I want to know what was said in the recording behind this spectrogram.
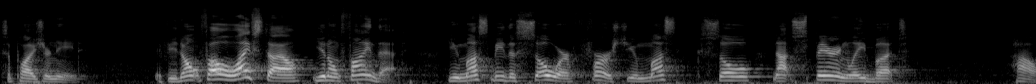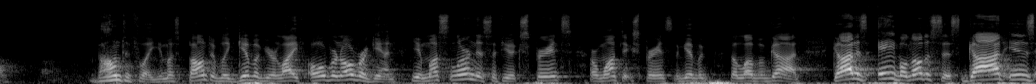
supplies your need. If you don't follow lifestyle, you don't find that. You must be the sower first. You must sow not sparingly, but how? bountifully. You must bountifully give of your life over and over again. You must learn this if you experience or want to experience the, give the love of God. God is able, notice this, God is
